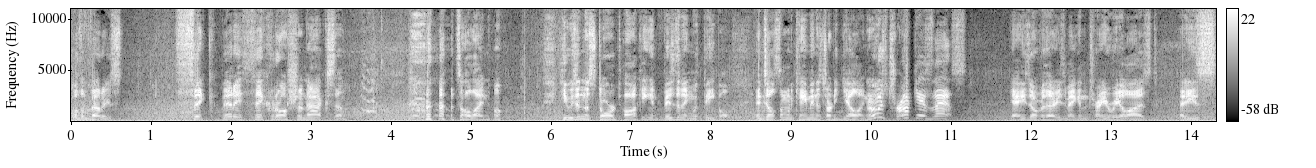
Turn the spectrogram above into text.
with a very thick, very thick Russian accent. That's all I know. He was in the store talking and visiting with people until someone came in and started yelling, "Whose truck is this?" Yeah, he's over there. He's making the turn. He realized that he's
